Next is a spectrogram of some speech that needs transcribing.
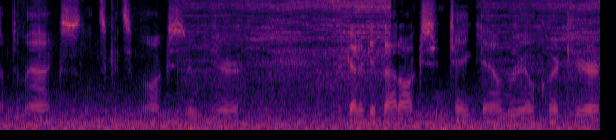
Up to max. Let's get some oxygen here. I gotta get that oxygen tank down real quick here.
